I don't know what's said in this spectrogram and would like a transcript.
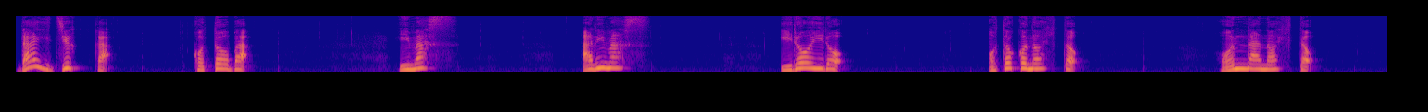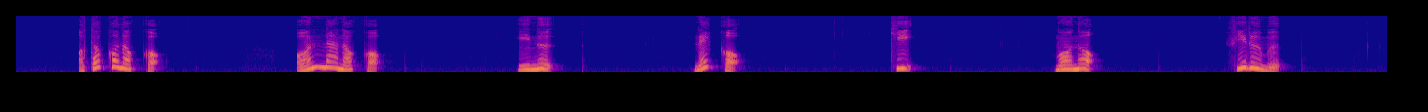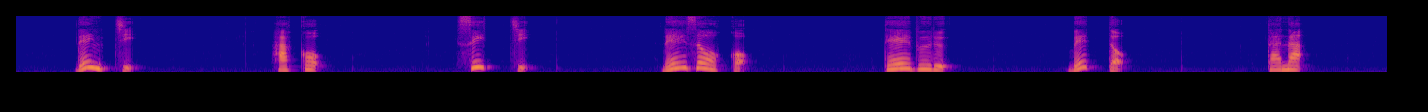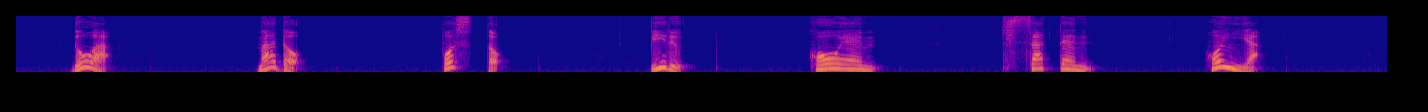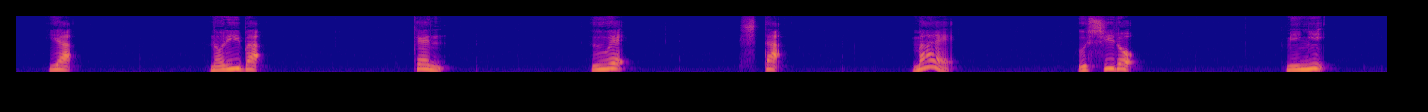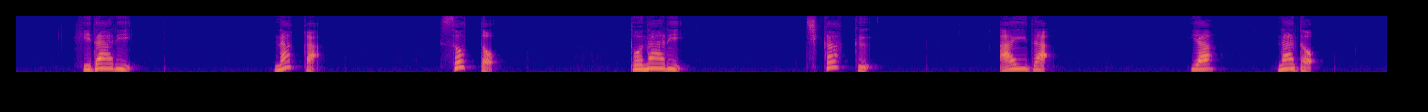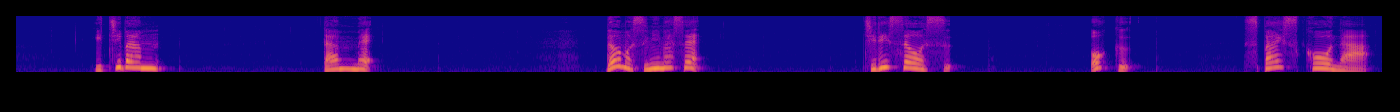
第10課言葉。います。あります。いろいろ。男の人。女の人。男の子。女の子。犬。猫。木。物。フィルム。電池。箱。スイッチ。冷蔵庫。テーブル。ベッド。棚。ドア。窓。ポスト。ビル。公園。喫茶店。本屋。や乗り場。県上下前後ろ右左中外隣近く間やなど。一番断目どうもすみません。チリソース。奥。スパイスコーナー。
